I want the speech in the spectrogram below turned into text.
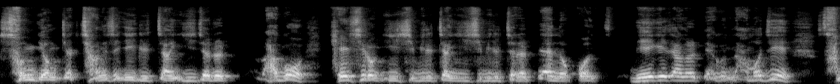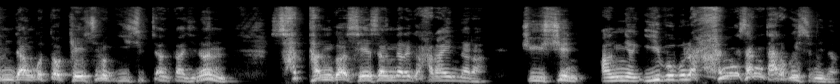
성경책 창세기 1장 2절을 하고 계시록 21장 21절을 빼놓고 4개 장을 빼고 나머지 3장부터 계시록 20장까지는 사탄과 세상 나라가 하나님 나라, 귀신, 악령 이 부분을 항상 다루고 있습니다.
